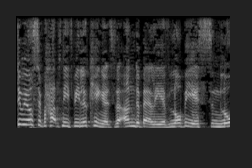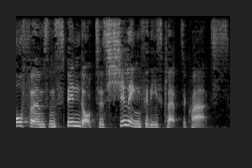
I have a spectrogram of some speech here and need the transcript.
Do we also perhaps need to be looking at the underbelly of lobbyists and law firms and spin doctors shilling for these kleptocrats?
